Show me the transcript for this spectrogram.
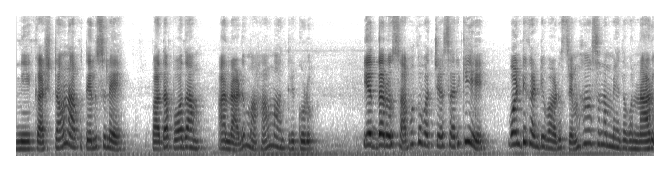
నీ కష్టం నాకు తెలుసులే. పద పోదాం అన్నాడు మహామాంత్రికుడు. ఇద్దరు సభకు వచ్చేసరికి ఒంటికంటివాడు సింహాసనం మీద ఉన్నాడు.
